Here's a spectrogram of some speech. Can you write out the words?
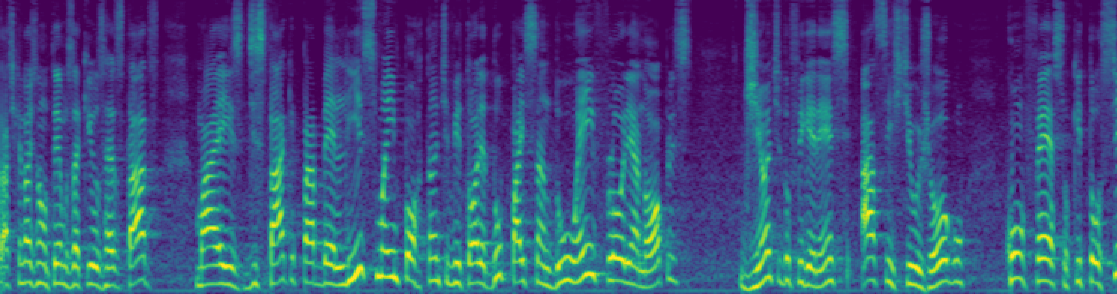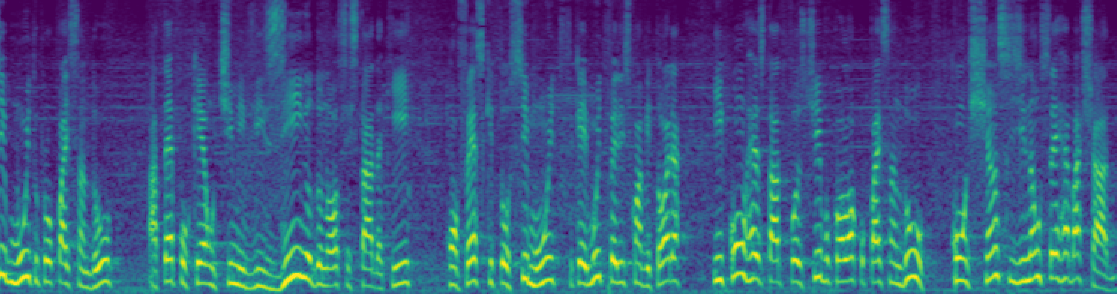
Acho que nós não temos aqui os resultados, mas destaque para a belíssima e importante vitória do Paysandu em Florianópolis, diante do Figueirense. Assisti o jogo. Confesso que torci muito para o Paysandu, até porque é um time vizinho do nosso estado aqui. Confesso que torci muito, fiquei muito feliz com a vitória e com o resultado positivo, coloco o Paysandu com chances de não ser rebaixado.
